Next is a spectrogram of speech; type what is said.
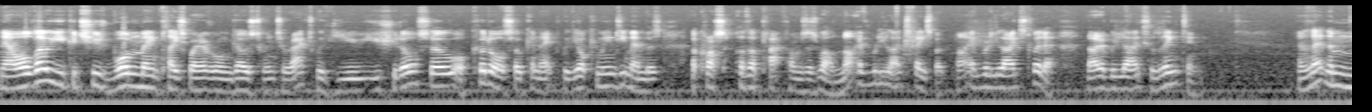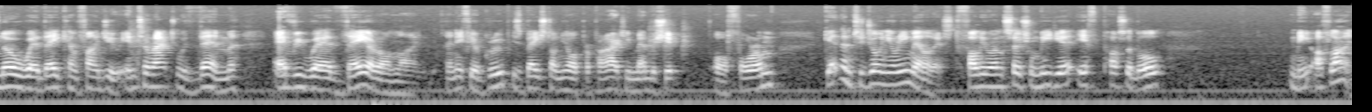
Now, although you could choose one main place where everyone goes to interact with you, you should also or could also connect with your community members across other platforms as well. Not everybody likes Facebook, not everybody likes Twitter, not everybody likes LinkedIn. And let them know where they can find you. Interact with them everywhere they are online. And if your group is based on your proprietary membership or forum, get them to join your email list. Follow you on social media if possible. Meet offline.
